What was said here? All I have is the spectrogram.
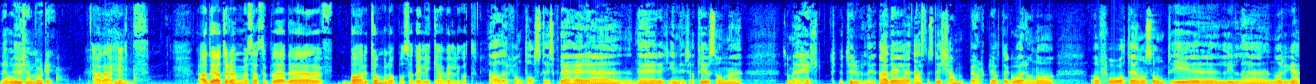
Det var jo kjempeartig. Ja, det er helt Ja, det at de satser på det, det er bare tommel opp også. Det liker jeg veldig godt. Ja, det er fantastisk. Det her er, det her er et initiativ som er, som er helt utrolig. Ja, det, jeg syns det er kjempeartig at det går an å, å få til noe sånt i lille Norge.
